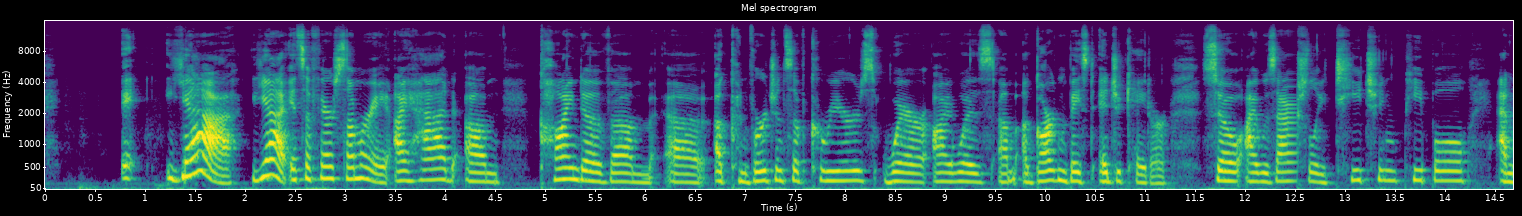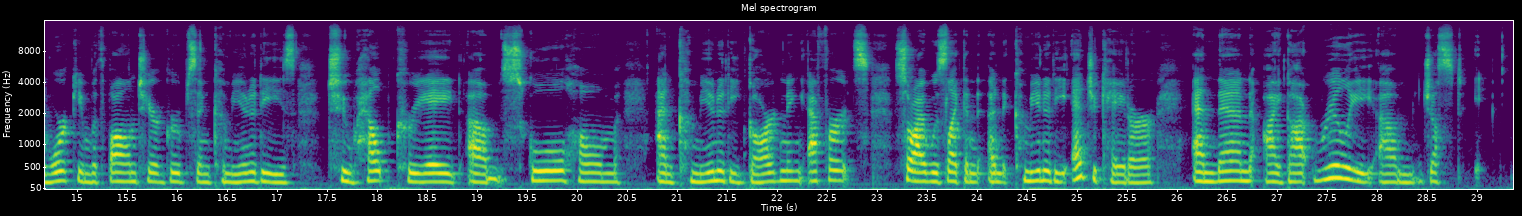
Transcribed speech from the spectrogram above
It, yeah, yeah, it's a fair summary. I had um, kind of um, uh, a convergence of careers where I was um, a garden based educator. So I was actually teaching people and working with volunteer groups and communities to help create um, school, home, and community gardening efforts. So I was like an, a community educator. And then I got really um, just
